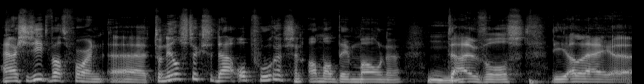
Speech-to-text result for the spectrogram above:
En als je ziet wat voor een eh, toneelstuk ze daar opvoeren, zijn allemaal demonen, duivels, die allerlei eh,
